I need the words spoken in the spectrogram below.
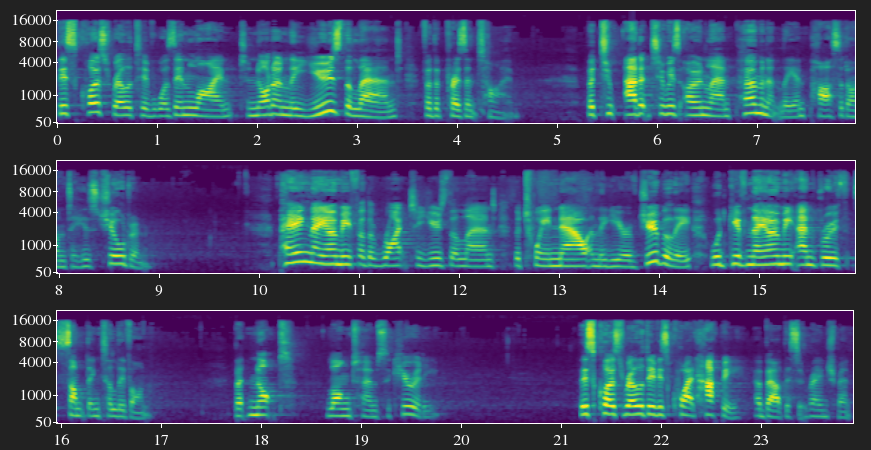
this close relative was in line to not only use the land for the present time, but to add it to his own land permanently and pass it on to his children. Paying Naomi for the right to use the land between now and the year of Jubilee would give Naomi and Ruth something to live on, but not long term security. This close relative is quite happy about this arrangement.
